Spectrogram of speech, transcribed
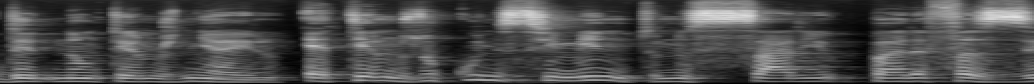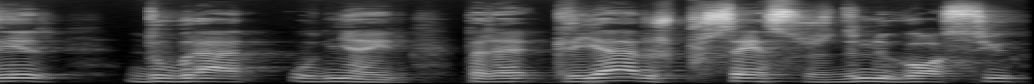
de não termos dinheiro. É termos o conhecimento necessário para fazer dobrar o dinheiro, para criar os processos de negócio,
